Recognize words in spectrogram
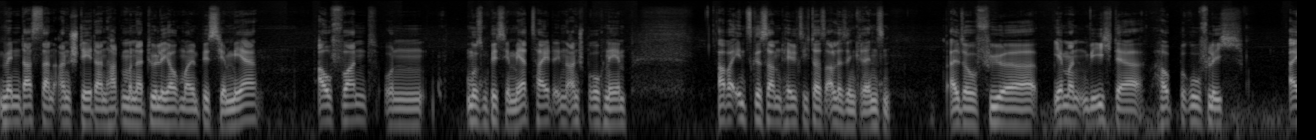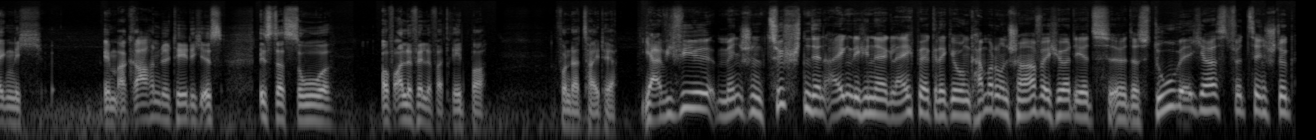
Wenn das dann ansteht, dann hat man natürlich auch mal ein bisschen mehr Aufwand und muss ein bisschen mehr Zeit in Anspruch nehmen. Aber insgesamt hält sich das alles in Grenzen. Also für jemanden wie ich, der hauptberuflich eigentlich im Agrarhandel tätig ist, ist das so auf alle Fälle vertretbar von der Zeit her. Ja, wie viele Menschen züchten denn eigentlich in der Gleichbergregion Kamerun Schafe? Ich hörte jetzt, äh, dass du welche hast, 14 Stück.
